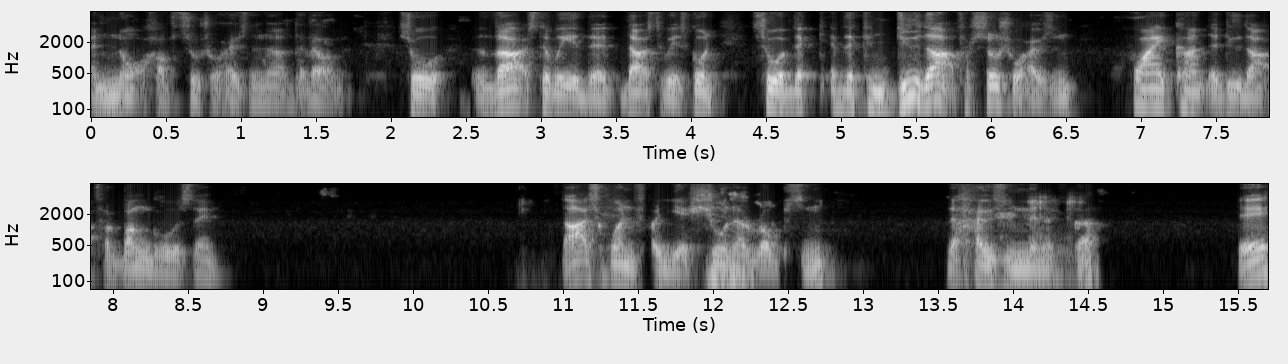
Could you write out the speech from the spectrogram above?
and not have social housing in that development. So that's the way that that's the way it's going. So if they if they can do that for social housing, why can't they do that for bungalows then? That's one for you, Shona Robison, the housing minister. Yeah.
